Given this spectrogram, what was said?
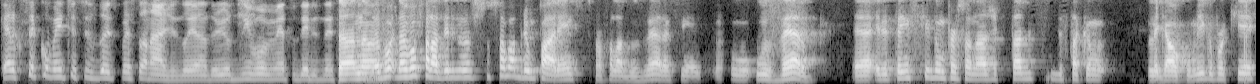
Quero que você comente esses dois personagens, Leandro, e o desenvolvimento deles nesse tá, não, eu vou, não, eu vou falar deles, eu só abrir um parênteses para falar do Zero. Assim, o, o Zero, é, ele tem sido um personagem que está se destacando legal comigo, porque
